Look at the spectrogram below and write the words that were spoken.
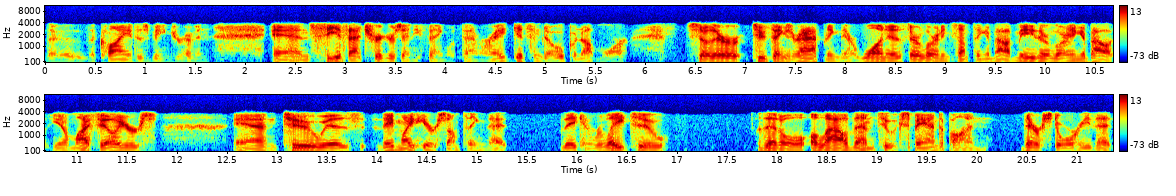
the the client is being driven and see if that triggers anything with them right? Gets them to open up more so there are two things are happening there. One is they're learning something about me. They're learning about you know my failures, and two is they might hear something that they can relate to that'll allow them to expand upon their story that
